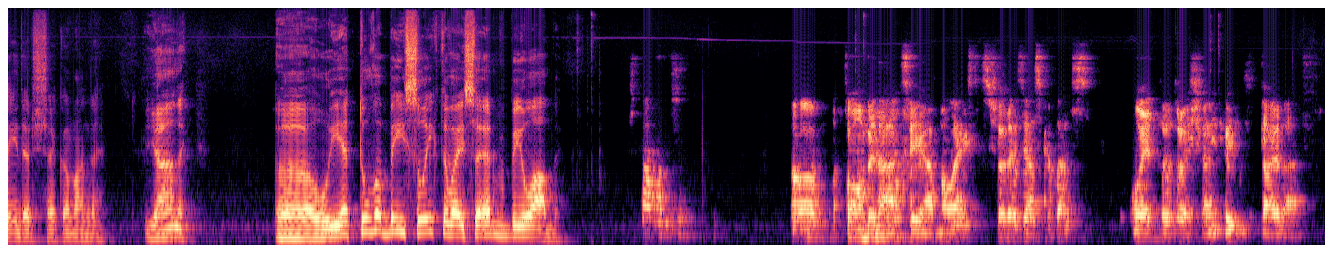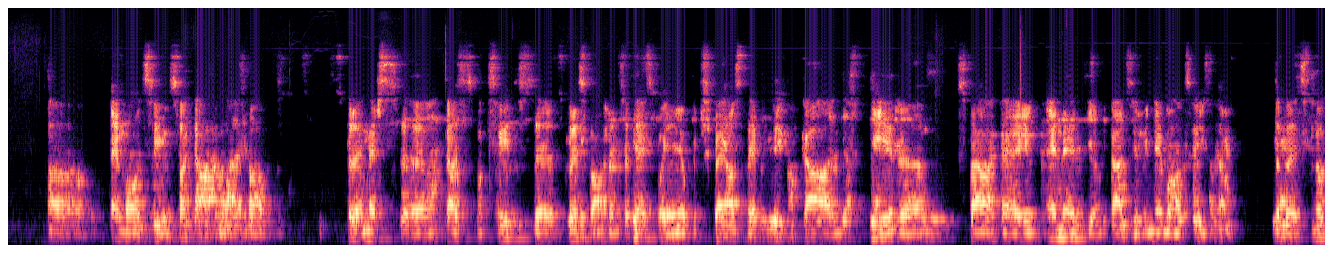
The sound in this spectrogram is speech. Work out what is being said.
līderis šai komandai. Jāni, uh, Lietuva bija slikta vai Serbi bija labi? Kombinācijā, man liekas, tas šoreiz jāskatās. Lietu droši vien bija tādā uh, emociju sakāpinājumā. Treneris uh, Kāzas Maksvītis, preses konferencē teica, ka viņam jau pirms spēles nepatīk, kāda ir uh, spēlētāja enerģija un kādas ir viņa emocijas. Tāpēc nu,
